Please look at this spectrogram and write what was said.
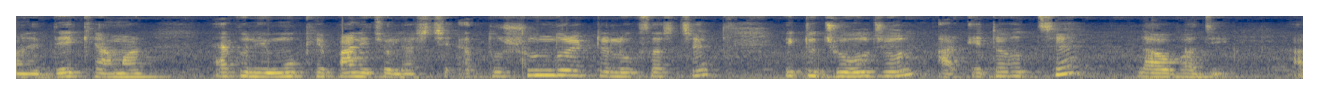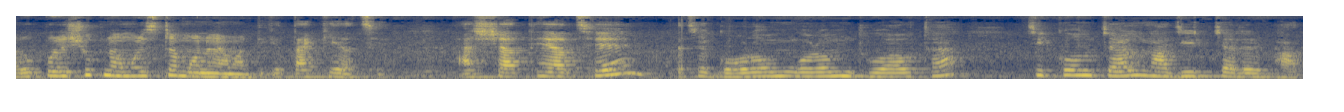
মানে দেখে আমার এখনই মুখে পানি চলে আসছে। এত সুন্দর একটা লুকস আসছে, একটু ঝোল ঝোল। আর এটা হচ্ছে লাউ ভাজি। আর উপরে শুকনো মরিচটা মনে হয় আমার দিকে তাকিয়ে আছে। আর সাথে আছে আছে গরম গরম ধোয়া ওঠা চিকন চাল, নাজির চালের ভাত।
